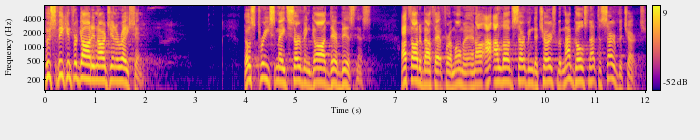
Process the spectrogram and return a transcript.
who's speaking for God in our generation. Those priests made serving God their business. I thought about that for a moment, and I, I love serving the church, but my goal is not to serve the church.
